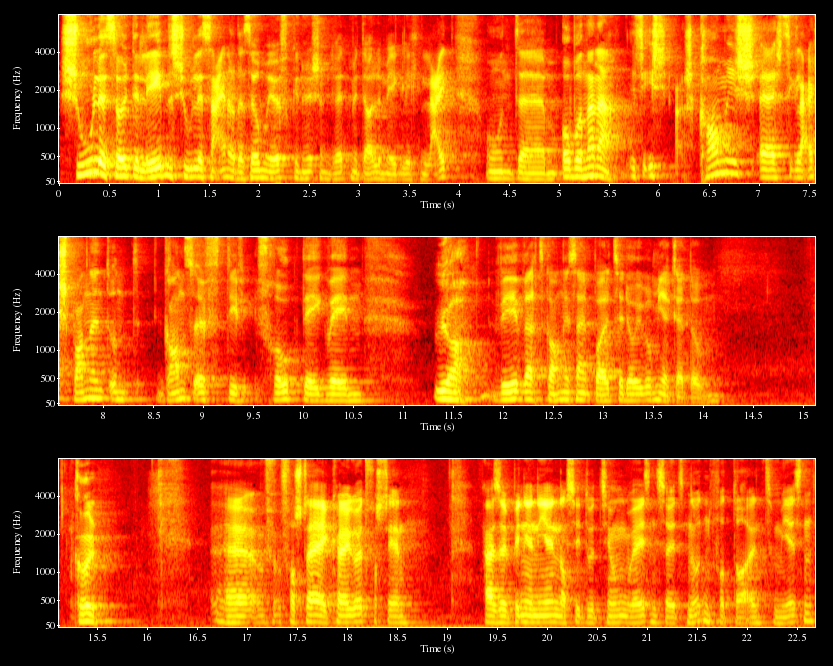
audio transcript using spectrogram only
Schule sollte Lebensschule sein, oder so haben wir öfter genug schon geredet mit allen möglichen Leuten. Und, ähm, aber nein, nein, es ist komisch, äh, es ist gleich spannend und ganz oft die Frage die gewesen, ja, wie wird es gegangen sein, bald sie da über mir geredet haben. Cool. Äh, ver- verstehe, kann ich gut verstehen. Also ich bin ja nie in der Situation gewesen, so jetzt Noten verteilen zu müssen.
